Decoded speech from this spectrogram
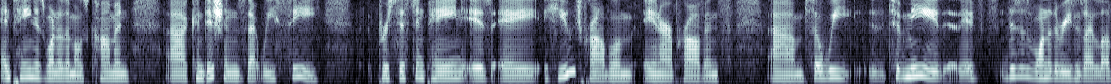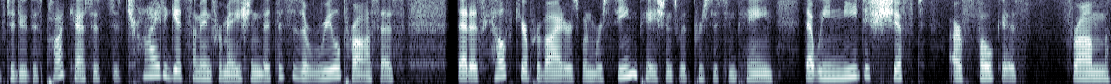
And pain is one of the most common uh, conditions that we see persistent pain is a huge problem in our province. Um, so we, to me, this is one of the reasons I love to do this podcast is to try to get some information that this is a real process that as healthcare providers, when we're seeing patients with persistent pain, that we need to shift our focus from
